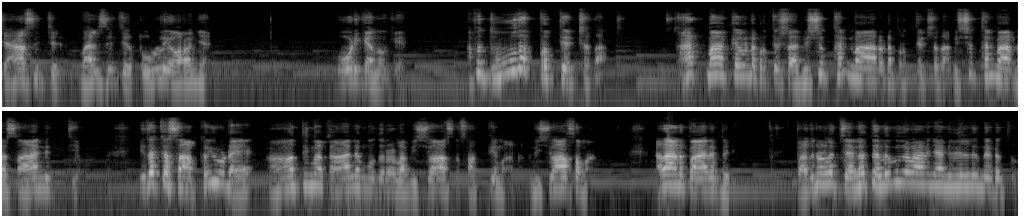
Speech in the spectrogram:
ശാസിച്ച് മത്സിച്ച് തുള്ളി ഉറഞ്ഞ് ഓടിക്കാൻ നോക്കിയത് അപ്പൊ ദൂതപ്രത്യക്ഷത ആത്മാക്കളുടെ പ്രത്യക്ഷത വിശുദ്ധന്മാരുടെ പ്രത്യക്ഷത വിശുദ്ധന്മാരുടെ സാന്നിധ്യം ഇതൊക്കെ സഭയുടെ ആദിമകാലം മുതലുള്ള വിശ്വാസ സത്യമാണ് വിശ്വാസമാണ്. അതാണ് പാരമ്പര്യം. അപ്പൊ അതിനുള്ള ചില തെളിവുകളാണ് ഞാൻ ഇതിൽ നിന്ന് എടുത്തത്.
